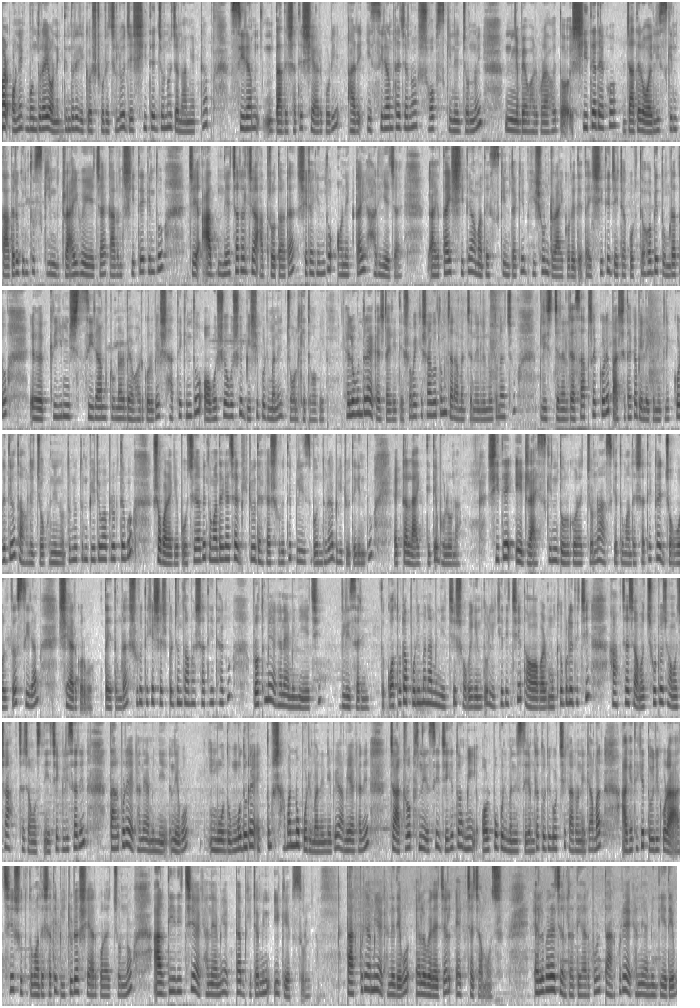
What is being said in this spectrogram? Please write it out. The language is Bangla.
আমার অনেক বন্ধুরাই অনেক দিন ধরে রিকোয়েস্ট করেছিল যে শীতের জন্য যেন আমি একটা সিরাম তাদের সাথে শেয়ার করি। আর এই সিরামটা যেন সব স্কিনের জন্যই ব্যবহার করা হয়। তো শীতে দেখো, যাদের অয়েলি স্কিন তাদেরও কিন্তু স্কিন ড্রাই হয়ে যায়। কারণ শীতে কিন্তু যে ন্যাচারাল যে আর্দ্রতাটা, সেটা কিন্তু অনেকটাই হারিয়ে যায়। তাই শীতে আমাদের স্কিনটাকে ভীষণ ড্রাই করে দেয়। তাই শীতে যেটা করতে হবে, তোমরা তো ক্রিম, সিরাম, টোনার ব্যবহার করবে। সাথে কিন্তু অবশ্যই অবশ্যই বেশি পরিমাণে জল খেতে হবে। হ্যালো বন্ধুরা একাশ ডায়েরিতে সবাইকে স্বাগতম। যারা আমার চ্যানেলে নতুন আছো, প্লিজ চ্যানেলটা সাবস্ক্রাইব করে পাশে থাকা বেল আইকনে ক্লিক করে দিও। তাহলে যখনই নতুন নতুন ভিডিও আপলোড দেবো, সবার আগে পৌঁছে যাবে। তোমাদের কাছে আর ভিডিও দেখার শুরুতে, প্লিজ বন্ধুরা, ভিডিওতে কিন্তু একটা লাইক দিতে ভুলো না। শীতে এই ড্রাই স্কিন দূর করার জন্য আজকে তোমাদের সাথে একটা জবরদস্ত সিরাম শেয়ার করব। তাই তোমরা শুরু থেকে শেষ পর্যন্ত আমার সাথেই থাকো। প্রথমে এখানে আমি নিয়েছি গ্লিসারিন। তো কতটা পরিমাণ আমি নিচ্ছি সবই কিন্তু লিখে দিচ্ছি, তাও আবার মুখে বলে দিচ্ছি। হাফ চা চামচ, ছোটো চামচে হাফ চা চামচ নিয়েছি গ্লিসারিন। তারপরে এখানে আমি নেব মধু। মধুটা একদম সামান্য পরিমাণে নেবে। আমি এখানে চার ড্রপস নিয়েছি। যেহেতু আমি অল্প পরিমাণের সিরামটা তৈরি করছি, কারণ এটা আমার আগে থেকে তৈরি করা আছে শুধু তোমাদের সাথে ভিডিওটা শেয়ার করার জন্য। আর দিয়ে দিচ্ছি এখানে আমি একটা ভিটামিন ই ক্যাপসুল তারপরে আমি এখানে দেব অ্যালোভেরা জেল এক চা চামচ। অ্যালোভেরা জেলটা দেওয়ার পর তারপরে এখানে আমি দিয়ে দেব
